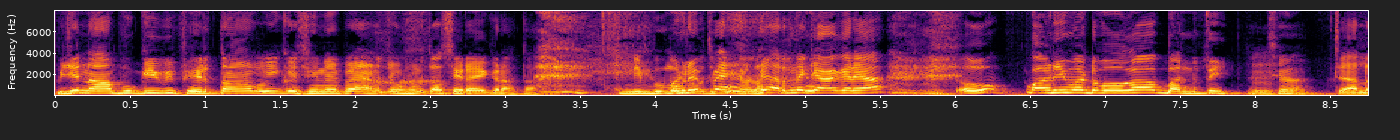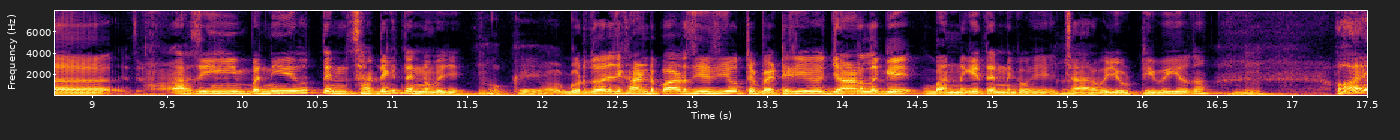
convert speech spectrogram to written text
ਵੀ ਜੇ ਨਾ ਫੂਗੀ ਵੀ ਫਿਰ ਤਾਂ ਵੀ ਕਿਸੇ ਨੇ ਭੈਣ ਚੋ ਹੁਣ ਤਾਂ ਸਿਰਾ ਹੀ ਕਰਾਤਾ। ਨਿੰਬੂ ਉਹਨੇ ਮਰੂਦ ਭੈਣ ਯਾਰ ਨੇ ਕੀ ਕਰਿਆ ਉਹ ਪਾਣੀ ਮਟ ਬੋਗਾ ਬੰਨਤੀ। ਅੱਛਾ। ਚੱਲ ਅਸੀਂ ਬੰਨੀ ਉਹ 3 3:30 ਵਜੇ। ਓਕੇ। ਗੁਰਦੁਆਰੇ 'ਚ ਖੰਡ ਪਾਠ ਸੀ ਅਸੀਂ ਉੱਥੇ ਬੈਠੇ ਸੀ ਜਾਣ ਲੱਗੇ ਬੰਨ ਗਏ 3 ਵਜੇ 4 ਵਜੇ ਉੱਠੀ ਬਈ ਉਹ ਤਾਂ। ਹਾਏ!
